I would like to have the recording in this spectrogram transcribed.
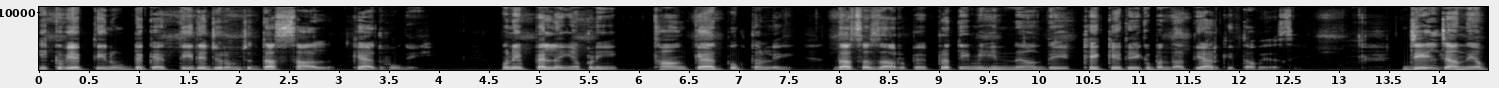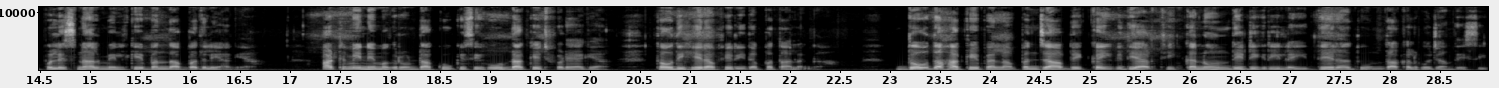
ਇੱਕ ਵਿਅਕਤੀ ਨੂੰ ਡਕੈਤੀ ਦੇ ਜੁਰਮ 'ਚ 10 ਸਾਲ ਕੈਦ ਹੋ ਗਈ। ਉਹਨੇ ਪਹਿਲਾਂ ਹੀ ਆਪਣੀ ਥਾਂ ਕੈਦ ਭੁਗਤਣ ਲਈ 10000 ਰੁਪਏ ਪ੍ਰਤੀ ਮਹੀਨਾ ਦੇ ਠੇਕੇ ਤੇ ਇੱਕ ਬੰਦਾ ਤਿਆਰ ਕੀਤਾ ਹੋਇਆ ਸੀ। ਜੇਲ੍ਹ ਜਾਂਦਿਆਂ ਪੁਲਿਸ ਨਾਲ ਮਿਲ ਕੇ ਬੰਦਾ ਬਦਲਿਆ ਗਿਆ। 8 ਮਹੀਨੇ ਮਗਰੋਂ ਡਾਕੂ ਕਿਸੇ ਹੋਰ ਡਾਕੇ 'ਚ ਫੜਿਆ ਗਿਆ ਤਾਂ ਉਹਦੀ ਹੇਰਾਫੇਰੀ ਦਾ ਪਤਾ ਲੱਗਾ। ਦੋ ਦਹਾਕੇ ਪਹਿਲਾਂ ਪੰਜਾਬ ਦੇ ਕਈ ਵਿਦਿਆਰਥੀ ਕਾਨੂੰਨ ਦੀ ਡਿਗਰੀ ਲਈ ਦੇਹਰਾਦੂਨ ਦਾਖਲ ਹੋ ਜਾਂਦੇ ਸੀ।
